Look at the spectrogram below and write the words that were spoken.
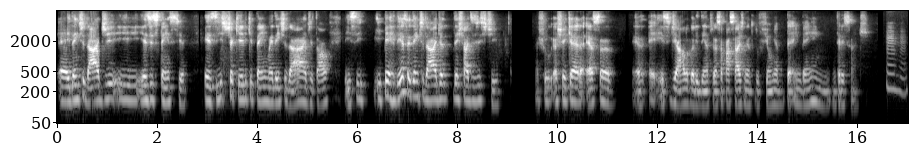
é, identidade e existência existe aquele que tem uma identidade e tal, e se e perder essa identidade é deixar de existir. Acho, achei que era essa é, é, esse diálogo ali dentro, essa passagem dentro do filme é bem, bem interessante. Uhum.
